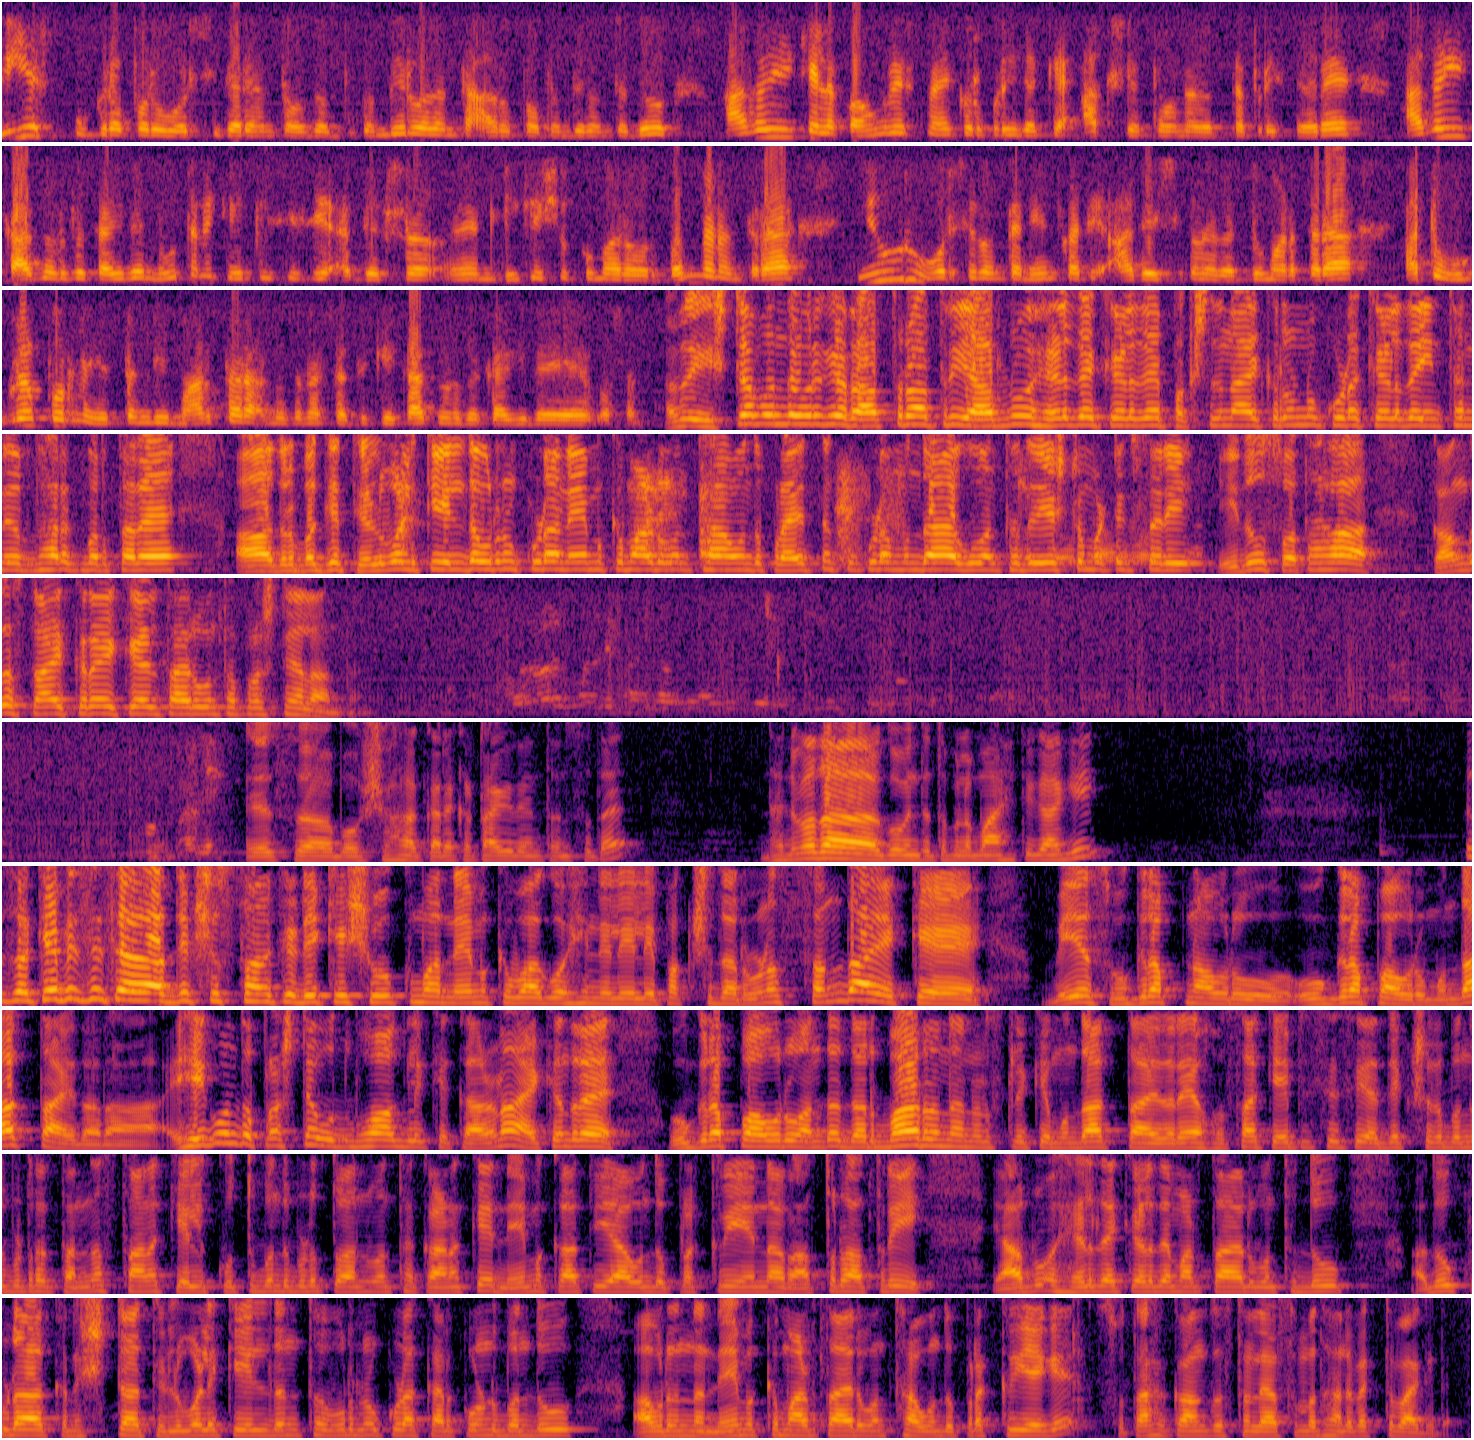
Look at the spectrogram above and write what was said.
ವಿ ಎಸ್ ಉಗ್ರಪ್ಪರು ಹೊರಿಸಿದ್ದಾರೆ ಅಂತ ಒಂದು ಗಂಭೀರವಾದಂತಹ ಆರೋಪ ಬಂದಿರುವಂತದ್ದು. ಹಾಗಾಗಿ ಕೆಲ ಕಾಂಗ್ರೆಸ್ ನಾಯಕರು ಕೂಡ ಇದಕ್ಕೆ ಆಕ್ಷೇಪವನ್ನು ವ್ಯಕ್ತಪಡಿಸಿದ್ದಾರೆ. ಹಾಗಾಗಿ ಕಾದು ನೋಡಬೇಕಾಗಿದೆ, ನೂತನ ಕೆಪಿಸಿಸಿ ಅಧ್ಯಕ್ಷ ಡಿ ಕೆ ಶಿವಕುಮಾರ್ ಅವರು ಬಂದ ನಂತರ ಇವರು ಹೊರಡಿಸಿರುವಂತಹ ನೇಮಕಾತಿ ಆದೇಶಗಳನ್ನ ರದ್ದು ಮಾಡ್ತಾರಾ, ಅಥವಾ ಉಗ್ರಪ್ಪರನ್ನ ಎತ್ತಂಗಡಿ ಮಾಡ್ತಾರ ಅನ್ನೋದನ್ನ ಸದ್ಯಕ್ಕೆ ಕಾದು ನೋಡಬೇಕಾಗಿದೆ ಆದರೆ ಇಷ್ಟ ಬಂದವರಿಗೆ ರಾತ್ರೋರಾತ್ರಿ ಯಾರನ್ನೂ ಹೇಳದೆ ಕೇಳದೆ, ಪಕ್ಷದ ನಾಯಕರನ್ನು ಕೂಡ ಕೇಳದೆ ಇಂಥ ನಿರ್ಧಾರಕ್ಕೆ ಬರ್ತಾರೆ. ಅದ್ರ ಬಗ್ಗೆ ತಿಳುವಳಿಕೆ ಇಲ್ಲದವ್ರನ್ನು ಕೂಡ ನೇಮಕ ಮಾಡುವಂತಹ ಒಂದು ಪ್ರಯತ್ನಕ್ಕೂ ಕೂಡ ಮುಂದಾಗುವಂಥದ್ದು ಎಷ್ಟು ಮಟ್ಟಿಗೆ ಸರಿ? ಇದು ಸ್ವತಃ ಕಾಂಗ್ರೆಸ್ ನಾಯಕರೇ ಕೇಳ್ತಾ ಇರುವಂಥ ಪ್ರಶ್ನೆ ಅಲ್ಲ ಅಂತ. ಎಸ್, ಬಹುಶಃ ಕರೆಕಟ್ಟಾಗಿದೆ ಅಂತ ಅನ್ಸುತ್ತೆ. ಧನ್ಯವಾದ ಗೋವಿಂದ ತಮ್ಮ ಮಾಹಿತಿಗಾಗಿ. ಕೆಪಿಸಿಸಿ ಅಧ್ಯಕ್ಷ ಸ್ಥಾನಕ್ಕೆ ಡಿ ಕೆ ಶಿವಕುಮಾರ್ ನೇಮಕವಾಗುವ ಹಿನ್ನೆಲೆಯಲ್ಲಿ ಪಕ್ಷದ ಋಣ ಸಂದಾಯಕ್ಕೆ ಬಿ ಎಸ್ ಉಗ್ರಪ್ಪನವರು ಉಗ್ರಪ್ಪ ಅವರು ಮುಂದಾಗ್ತಾ ಇದ್ದಾರಾ? ಹೀಗೊಂದು ಪ್ರಶ್ನೆ ಉದ್ಭವ ಆಗಲಿಕ್ಕೆ ಕಾರಣ, ಯಾಕೆಂದ್ರೆ ಉಗ್ರಪ್ಪ ಅವರು ಅಂಧ ದರ್ಬಾರನ್ನು ನಡೆಸಲಿಕ್ಕೆ ಮುಂದಾಗ್ತಾ ಇದ್ದಾರೆ. ಹೊಸ ಕೆಪಿಸಿಸಿ ಅಧ್ಯಕ್ಷರು ಬಂದ್ಬಿಟ್ರೆ ತನ್ನ ಸ್ಥಾನಕ್ಕೆ ಎಲ್ಲಿ ಕೂತು ಬಂದ್ಬಿಡುತ್ತೋ ಅನ್ನುವಂಥ ಕಾರಣಕ್ಕೆ ನೇಮಕಾತಿಯ ಒಂದು ಪ್ರಕ್ರಿಯೆಯನ್ನು ರಾತ್ರೋರಾತ್ರಿ ಯಾರು ಹೇಳದೆ ಕೇಳದೆ ಮಾಡ್ತಾ ಇರುವಂಥದ್ದು. ಅದು ಕೂಡ ಕನಿಷ್ಠ ತಿಳುವಳಿಕೆ ಇಲ್ಲದಂಥವ್ರನ್ನೂ ಕೂಡ ಕರ್ಕೊಂಡು ಬಂದು ಅವರನ್ನು ನೇಮಕ ಮಾಡ್ತಾ ಇರುವಂಥ ಒಂದು ಪ್ರಕ್ರಿಯೆಗೆ ಸ್ವತಃ ಕಾಂಗ್ರೆಸ್ನಲ್ಲಿ ಅಸಮಾಧಾನ ವ್ಯಕ್ತವಾಗಿದೆ.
